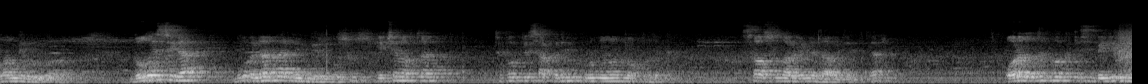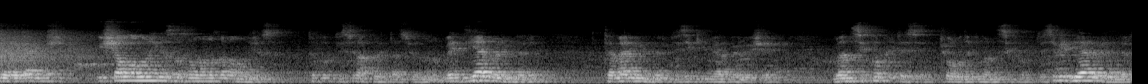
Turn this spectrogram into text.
olan bir uygulama. Dolayısıyla bu önem verdiğim bir husus. Geçen hafta Tıp Fakültesi Akademik Kurumu'nu topladık. Sağ olsunlar beni davet ettiler. Orada tıp fakültesi belli bir yere gelmiş. İnşallah onu en kısa zamanda tamamlayacağız. Tıp fakültesinin akreditasyonunu ve diğer bölümleri, temel bilimleri, fizik, kimya, biyoloji, mühendislik fakültesi, Çorlu'daki mühendislik fakültesi ve diğer bölümleri.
